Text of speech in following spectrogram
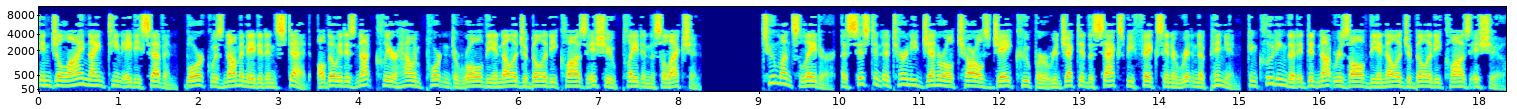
In July 1987, Bork was nominated instead, although it is not clear how important a role the ineligibility clause issue played in the selection. Two months later, Assistant Attorney General Charles J. Cooper rejected the Saxbe fix in a written opinion, concluding that it did not resolve the ineligibility clause issue.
